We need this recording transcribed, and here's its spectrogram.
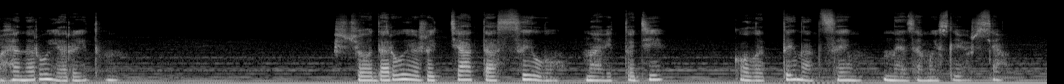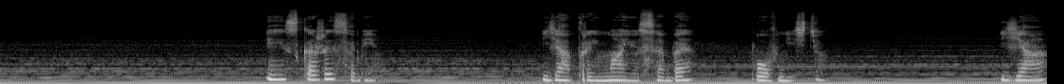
генерує ритм, що дарує життя та силу навіть тоді, коли ти над цим не замислюєшся. І скажи собі, я приймаю себе повністю, я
